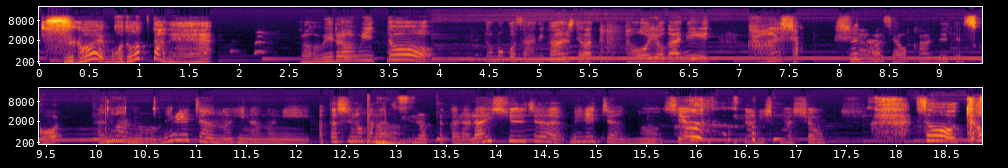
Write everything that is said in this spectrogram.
すごい戻ったね。ロミロミとともこさんに関してはタオヨガに感謝幸せを感じてすごい。あのあのメレちゃんの日なのに私の話になったから、来週じゃあメレちゃんの幸せの時間にしましょう。そう今日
